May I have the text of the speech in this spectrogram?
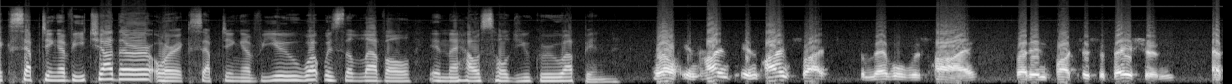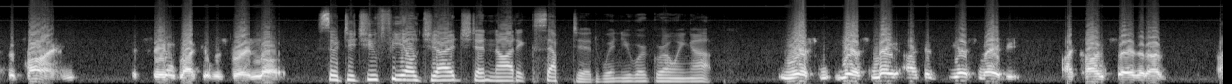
Accepting of each other or accepting of you? What was the level in the household you grew up in? Well, in, hind- in hindsight, the level was high, but in participation at the time, it seemed like it was very low. So, did you feel judged and not accepted when you were growing up? Yes, yes, may I could, yes, maybe. I can't say that I've, I,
